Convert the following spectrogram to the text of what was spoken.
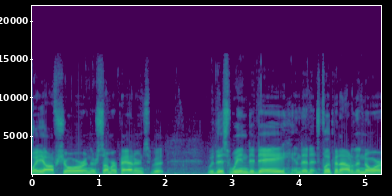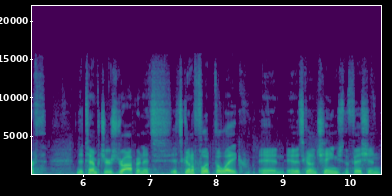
way offshore in their summer patterns, but with this wind today and then it's flipping out of the north, the temperature's dropping, it's, it's gonna flip the lake and, and it's gonna change the fishing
